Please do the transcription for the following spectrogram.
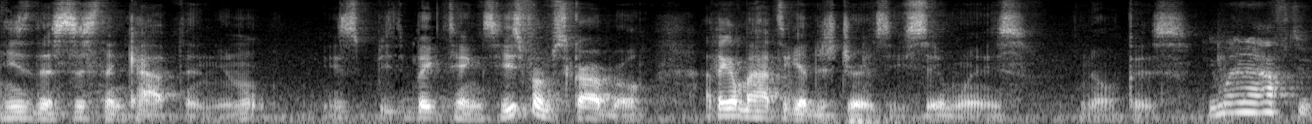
He's the assistant captain. You know, he's, he's big things. He's from Scarborough. I think I'm gonna have to get his jersey same ways. You know, because You might have to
